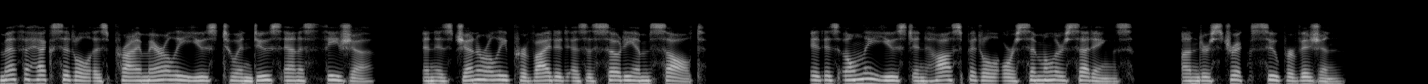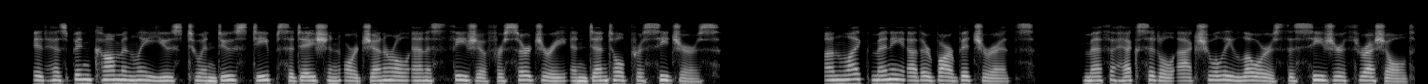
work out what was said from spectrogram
Methohexital is primarily used to induce anesthesia, and is generally provided as a sodium salt. It is only used in hospital or similar settings, under strict supervision. It has been commonly used to induce deep sedation or general anesthesia for surgery and dental procedures. Unlike many other barbiturates, methohexital actually lowers the seizure threshold,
